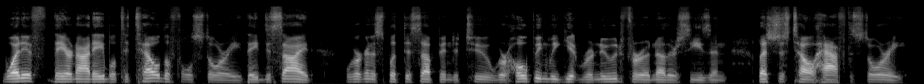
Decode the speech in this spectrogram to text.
What if they are not able to tell the full story? They decide, well, we're going to split this up into two. We're hoping we get renewed for another season. Let's just tell half the story.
